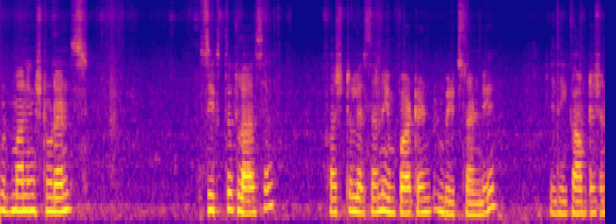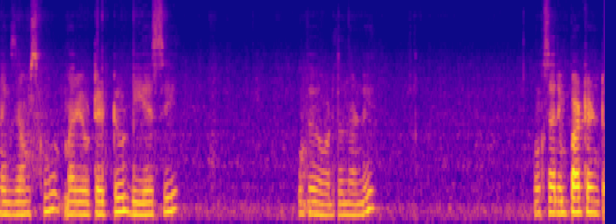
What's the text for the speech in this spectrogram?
Good morning students sixth class first lesson important bits అండి. ఇది కాంపిటీషన్ ఎగ్జామ్స్కు మరియు టెట్ డిఎస్సి ఉపయోగపడుతుందండి. ఒకసారి ఇంపార్టెంట్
